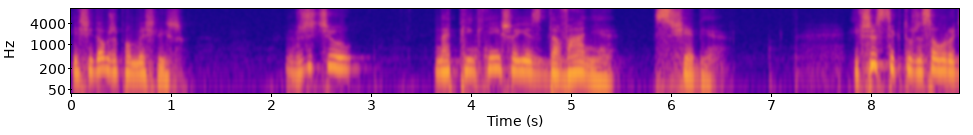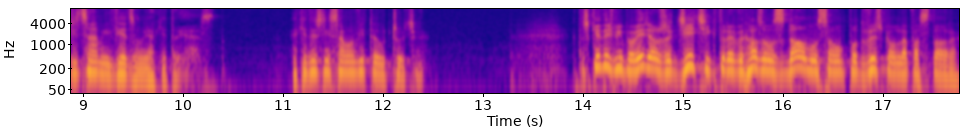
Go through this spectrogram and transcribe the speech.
jeśli dobrze pomyślisz, w życiu najpiękniejsze jest dawanie z siebie. I wszyscy, którzy są rodzicami, wiedzą, jakie to jest. Jakie to jest niesamowite uczucie. Ktoś kiedyś mi powiedział, że dzieci, które wychodzą z domu, są podwyżką dla pastora.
